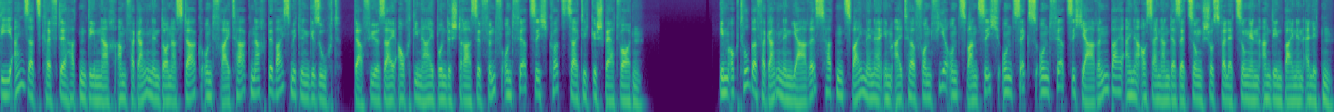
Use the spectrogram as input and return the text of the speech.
Die Einsatzkräfte hatten demnach am vergangenen Donnerstag und Freitag nach Beweismitteln gesucht, dafür sei auch die nahe Bundesstraße 45 kurzzeitig gesperrt worden. Im Oktober vergangenen Jahres hatten zwei Männer im Alter von 24 und 46 Jahren bei einer Auseinandersetzung Schussverletzungen an den Beinen erlitten.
